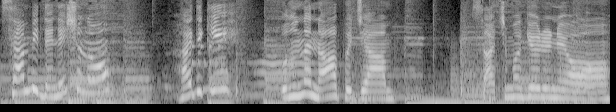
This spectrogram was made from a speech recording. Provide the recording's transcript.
Sen bir dene şunu. Hadi giy. Bununla ne yapacağım? Saçma görünüyor.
